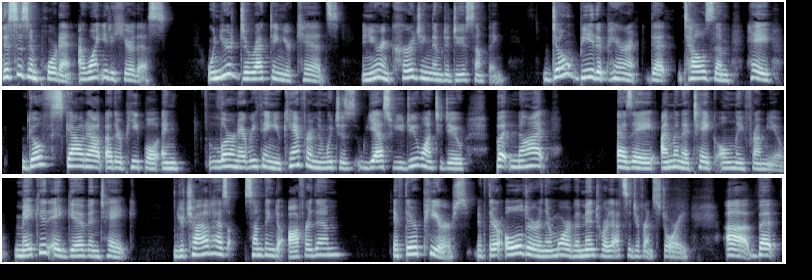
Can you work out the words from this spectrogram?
This is important. I want you to hear this. When you're directing your kids and you're encouraging them to do something, don't be the parent that tells them, hey, go scout out other people and learn everything you can from them, which is, yes, you do want to do, but not as a, I'm going to take only from you. Make it a give and take. Your child has something to offer them. If they're peers, if they're older and they're more of a mentor, that's a different story. Uh, but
